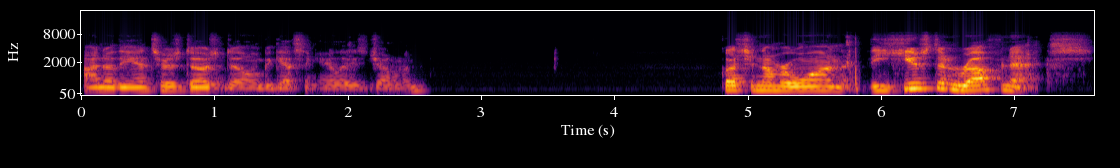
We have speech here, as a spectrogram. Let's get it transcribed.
I know the answers. Doge and Dylan will be guessing here, ladies and gentlemen. Question number one. The Houston Roughnecks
